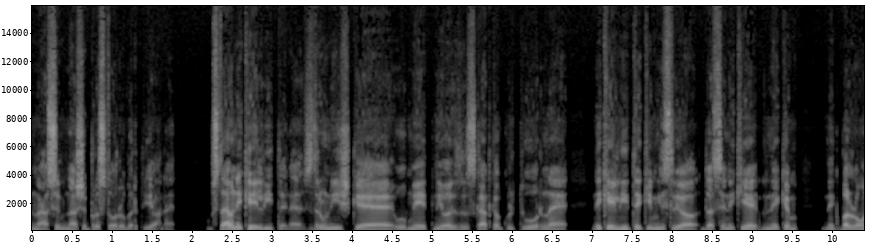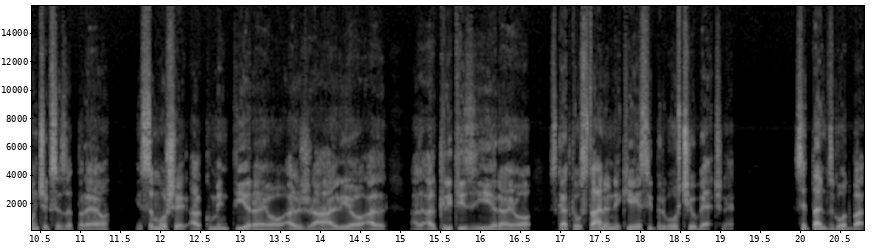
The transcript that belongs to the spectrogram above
našem, našem prostoru vrtijo. Ne. Obstajajo neke elite, ne, zdravniške, umetniške, skratka kulturne, neke elite, ki mislijo, da se nekje v nekem nek balonček se zaprejo in samo še ali komentirajo, ali žalijo, ali ali, ali kritizirajo. Skratka, vstanejo nekje in si privoščijo več. Ne. Vse ta zgodba,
